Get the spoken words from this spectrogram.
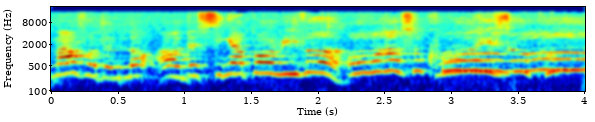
mouth of the lo- of the Singapore River. Oh wow, so cool! Oh, it's so cool!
